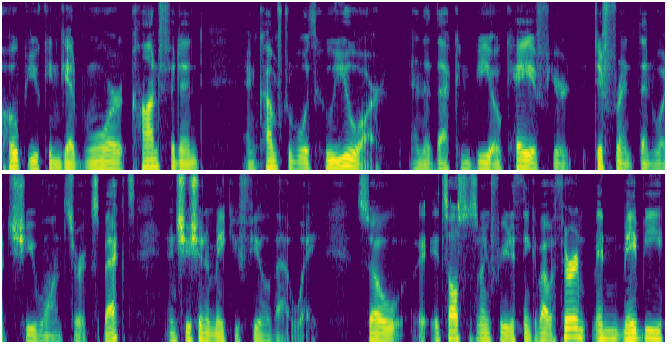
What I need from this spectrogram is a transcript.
hope you can get more confident and comfortable with who you are and that that can be okay if you're different than what she wants or expects and she shouldn't make you feel that way. So it's also something for you to think about with her and, and maybe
